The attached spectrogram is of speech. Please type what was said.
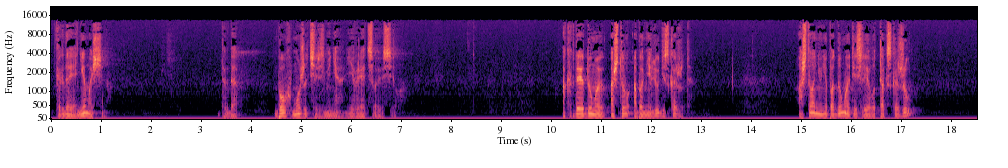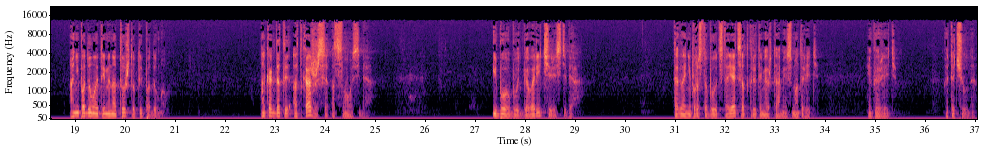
Когда я немощен, тогда Бог может через меня являть свою силу. А когда я думаю, а что обо мне люди скажут? А что они мне подумают, если я вот так скажу? Они подумают именно то, что ты подумал. А когда ты откажешься от самого себя, и Бог будет говорить через тебя – Тогда они просто будут стоять с открытыми ртами и смотреть. И говорить, это чудо.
